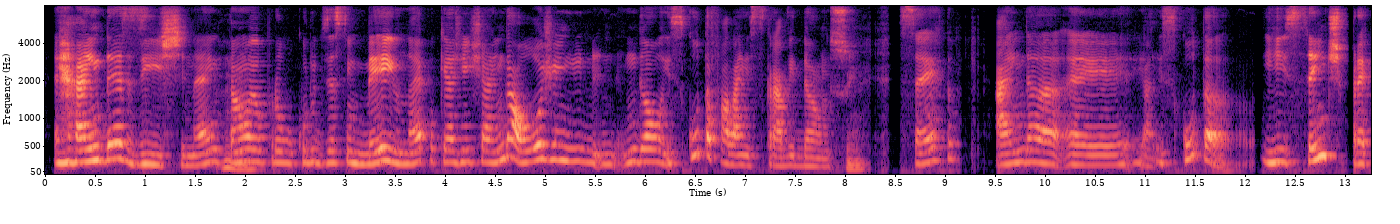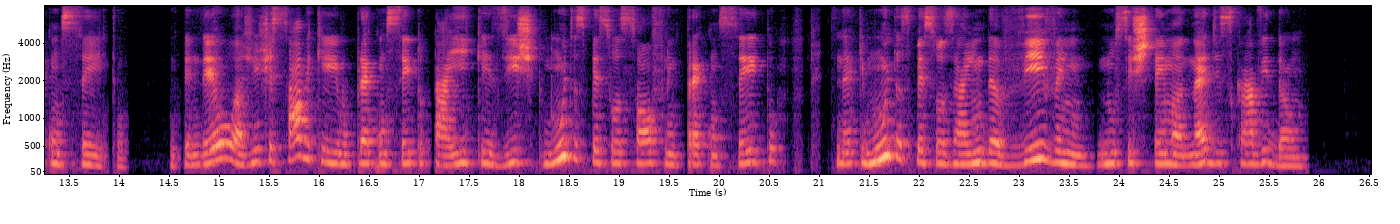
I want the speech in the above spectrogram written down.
ainda existe, né? Então uhum. eu procuro dizer assim meio, né? Porque a gente ainda hoje ainda escuta falar em escravidão, Sim. certo? Ainda é, escuta e sente preconceito, entendeu? A gente sabe que o preconceito tá aí, que existe, que muitas pessoas sofrem preconceito, né? Que muitas pessoas ainda vivem no sistema, né, de escravidão.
